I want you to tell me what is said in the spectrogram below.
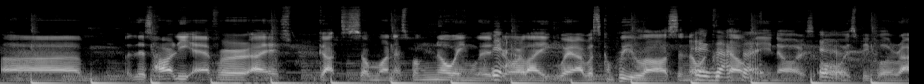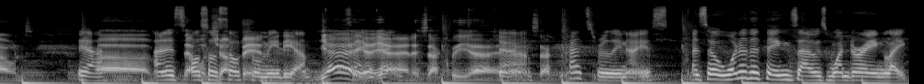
um, there's hardly ever I got to someone that spoke no English Yeah. or like where I was completely lost and no one could help me. You know, there's Yeah. always people around. Yeah. um, and it's also social in. media. Yeah, yeah, yeah, and exactly, yeah, yeah, exactly. That's really nice. And so one of the things I was wondering, like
